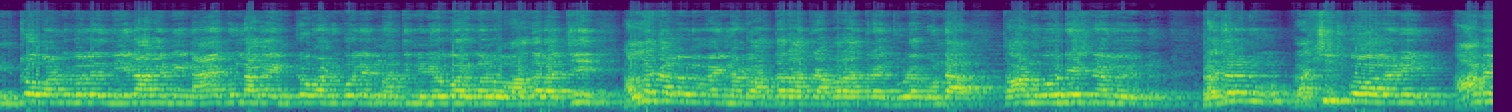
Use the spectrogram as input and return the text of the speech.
ఇంట్లో వండుకోలేదు నీలాగా నీ నాయకుల్లాగా ఇంట్లో వండుకోలేదు మంత్రి నియోగవర్గంలో వరదలు వచ్చి అల్లకల్లోలం అయినాడు అర్ధరాత్రి అపరాత్రి అని చూడకుండా తాను ఓటేసిన ప్రజలను రక్షించుకోవాలని ఆమె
